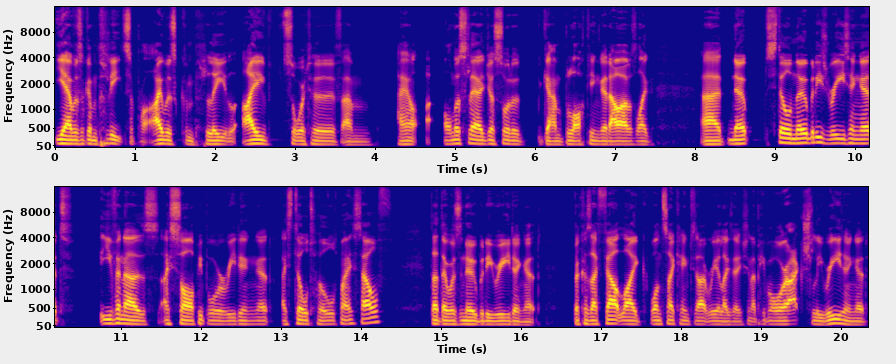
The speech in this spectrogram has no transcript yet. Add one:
yeah, it was a complete surprise. I was complete. I sort of um, I honestly, I just sort of began blocking it out. I was like, uh, nope, still nobody's reading it. Even as I saw people were reading it, I still told myself that there was nobody reading it because I felt like once I came to that realization that people were actually reading it,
